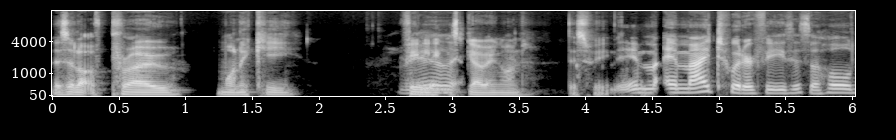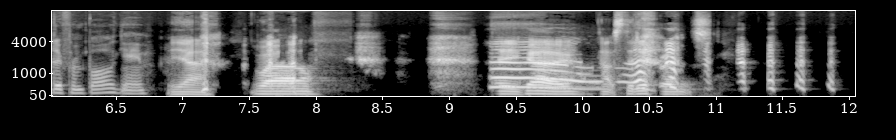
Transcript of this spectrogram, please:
there's a lot of pro-monarchy Really? feelings going on this week. In my in my Twitter feeds, it's a whole different ball game. Yeah. Well there you go. That's the ah. difference.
